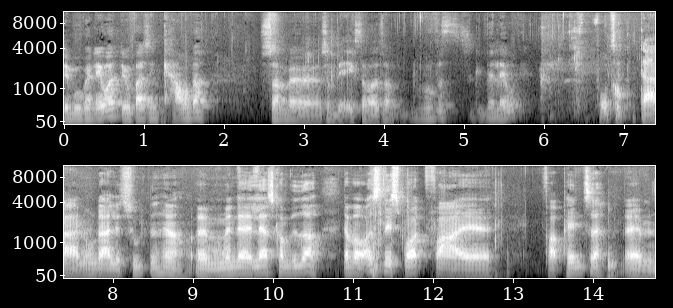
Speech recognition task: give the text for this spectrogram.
det move, han laver, det er jo faktisk en counter, som, øh, som bliver ekstra voldsom. Hvorfor, hvad laver? Fortsæt. Ah, der er nogen, der er lidt sultne her. Øh, men øh, lad os komme videre. Der var også det spot fra, øh, fra Penta, øh,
